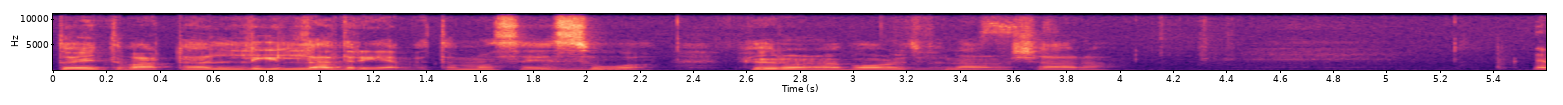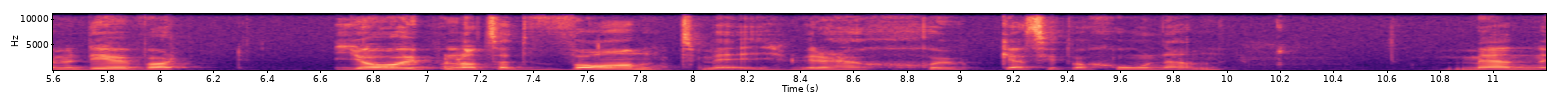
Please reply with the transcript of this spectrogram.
Det har inte varit det här lilla drevet om man säger mm. så. Hur har det varit för nära och kära? Nej, men det har varit, jag har ju på något sätt vant mig vid den här sjuka situationen. Men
